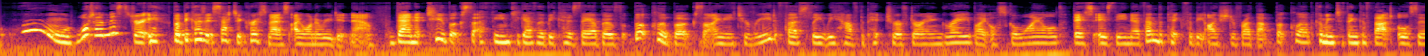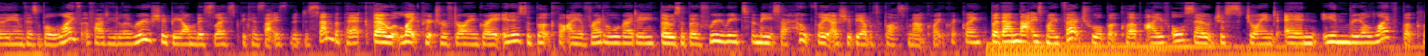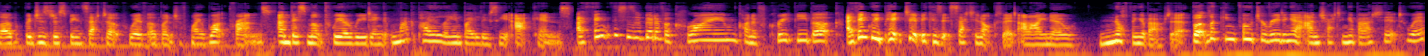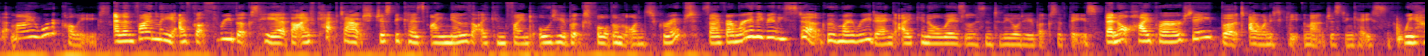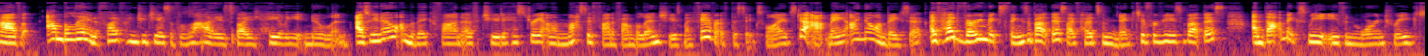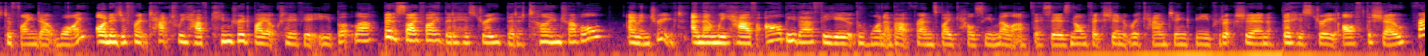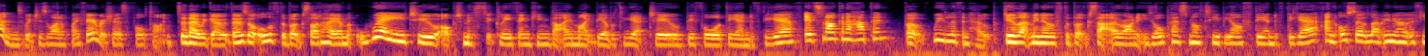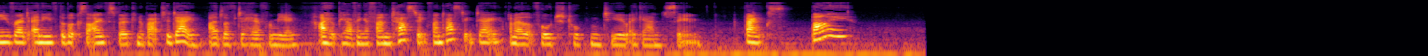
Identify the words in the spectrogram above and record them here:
What a mystery. But because it's set at Christmas, I want to read it now. Then two books that are themed together because they are both book club books that I need to read. Firstly, we have The Picture of Dorian Gray by Oscar Wilde. This is the November pick for the I Should Have Read That book club. Coming to think of that, also The Invisible Life of Addie LaRue should be on this list because that is the December pick. Though, like Picture of Dorian Gray, it is a book that I have read already. Those are both rereads for me, so hopefully I should be able to blast them out quite quickly. But then that is my virtual book club. I've also just joined an in real life book club, which has just been set up with a bunch of my work friends. And this month we are reading Magpie Lane by Lucy Atkins. I think this is a bit of a crime, kind of creepy book. I think we picked it because it's set in Oxford and I know nothing about it, but looking forward to reading it and chatting about it with my work colleagues. And then finally, I've got three books here that I've kept out just because I know that I can find audiobooks for them on Scribd. So if I'm really, really stuck with my reading, I can always listen to the audiobooks of these. They're not high priority, but I wanted to keep them out just in case. We have Anne Boleyn, 500 Years of Lies by Hayley Nolan. As we know, I'm a big fan of Tudor history. I'm a massive fan of Anne Boleyn. She is my favourite of the six wives. Don't at me, I know I'm basic. I've heard very mixed things about this. I've heard some negative reviews about this, and that makes me even more intrigued to find out why. On a different tact, we have Kindred by Octavia E. Butler. Bit of sci-fi, bit of history, bit of time travel. I'm intrigued. And then we have I'll Be There For You, the one about Friends by Kelsey Miller. This is non-fiction recounting the production, the history of the show Friends, which is one of my favourite shows of all time. So there we go. Those are all of the books that I am way too optimistically thinking that I might be able to get to before the end of the year. It's not going to happen, but we live in hope. Do let me know if the books that are on your personal TBR for the end of the year, and also let me know if you've read any of the books that I've spoken about today. I'd love to hear from you. I hope you're having a fantastic, fantastic day, and I look forward to talking to you again soon. Thanks. Bye.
